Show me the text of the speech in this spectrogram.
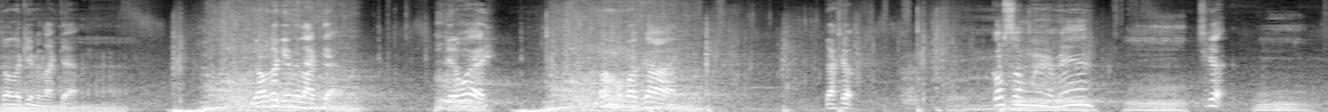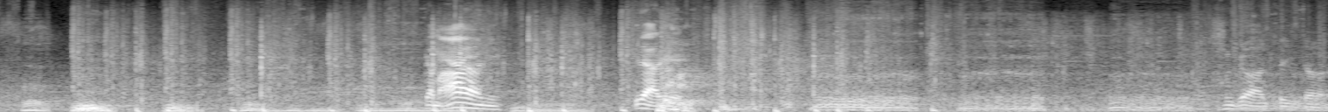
Don't look at me like that. Don't look at me like that. Get away. Oh my god. Back up. Go somewhere, man. What you got? Got my eye on you. Get out of here. Oh god, please don't.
